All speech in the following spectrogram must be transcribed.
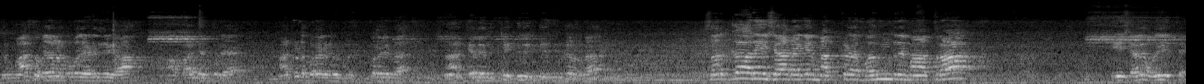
ನಮ್ಮ ಮಾತು ವೇದನ ಹೋಗೋದು ಹೇಳಿದ್ರಿ ಈಗ ಆ ಬಾಲ್ಯ ಇರ್ತಾರೆ ಮಾತಾಡ ಬರೋಲ್ಲ ಬರೋಲ್ಲ ನಾನು ಕೆಲವು ಸರ್ಕಾರಿ ಶಾಲೆಗೆ ಮಕ್ಕಳು ಬಂದರೆ ಮಾತ್ರ ಈ ಶಾಲೆ ಉಳಿಯುತ್ತೆ.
